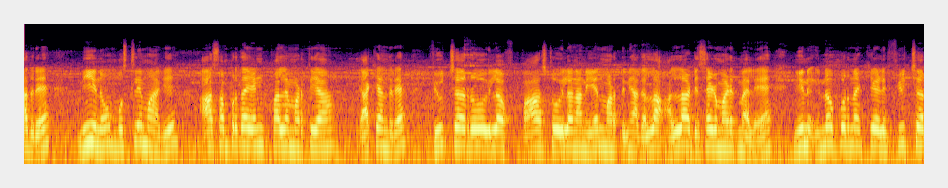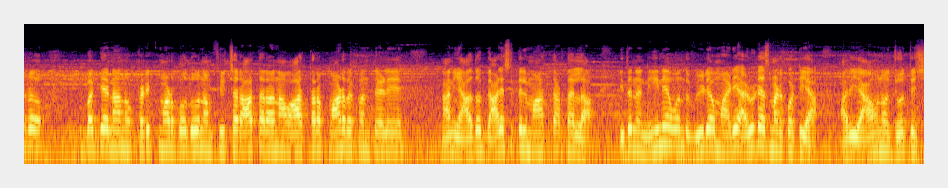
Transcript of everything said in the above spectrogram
ಆದರೆ ನೀನು ಮುಸ್ಲಿಮ್ ಆಗಿ ಆ ಸಂಪ್ರದಾಯ ಹೆಂಗೆ ಪಾಲನೆ ಮಾಡ್ತೀಯಾ? ಯಾಕೆಂದರೆ ಫ್ಯೂಚರು ಇಲ್ಲ ಪಾಸ್ಟು ಇಲ್ಲ ನಾನು ಏನು ಮಾಡ್ತೀನಿ ಅದೆಲ್ಲ ಅಲ್ಲ ಡಿಸೈಡ್ ಮಾಡಿದ ಮೇಲೆ ನೀನು ಇನ್ನೊಬ್ಬರನ್ನ ಕೇಳಿ ಫ್ಯೂಚರ್ ಬಗ್ಗೆ ನಾನು ಪ್ರೆಡಿಕ್ಟ್ ಮಾಡ್ಬೋದು ನಮ್ಮ ಫ್ಯೂಚರ್ ಆ ಥರ ನಾವು ಆ ಥರ ಮಾಡಬೇಕು ಅಂತೇಳಿ ನಾನು ಯಾವುದೋ ಗಾಳಿ ಸುದ್ದಿಲಿ ಮಾತಾಡ್ತಾ ಇಲ್ಲ. ಇದನ್ನು ನೀನೇ ಒಂದು ವಿಡಿಯೋ ಮಾಡಿ ಅಡ್ವರ್ಟೈಸ್ ಮಾಡಿ ಕೊಟ್ಟಿಯಾ? ಅದು ಯಾವನೋ ಜ್ಯೋತಿಷ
